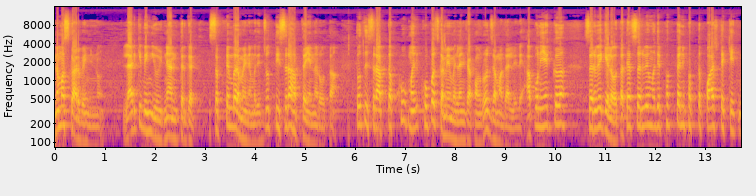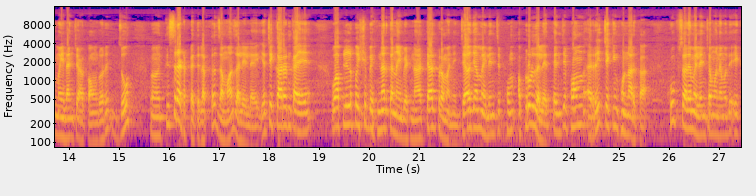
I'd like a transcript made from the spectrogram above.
नमस्कार बहिणींनो. लाडकी बहीण योजनेअंतर्गत सप्टेंबर महिन्यामध्ये जो तिसरा हप्ता येणार होता तो तिसरा हप्ता खूप म्हणजे खूपच कमी महिलांच्या अकाउंटवर जमा झालेले आहे. आपण एक सर्वे केला होता. त्या सर्वेमध्ये फक्त आणि फक्त पाच टक्के महिलांच्या अकाउंटवर जो तिसऱ्या टप्प्यातील हप्ता जमा झालेला आहे. याचे कारण काय आहे? व आपल्याला पैसे भेटणार का नाही भेटणार? त्याचप्रमाणे ज्या ज्या महिलांचे फॉर्म अप्रूव्ह झाले आहेत त्यांचे फॉर्म रिचेकिंग होणार का? खूप साऱ्या महिलांच्या मनामध्ये एक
